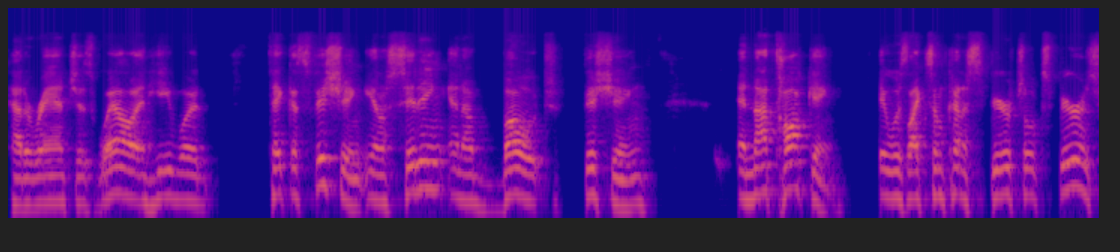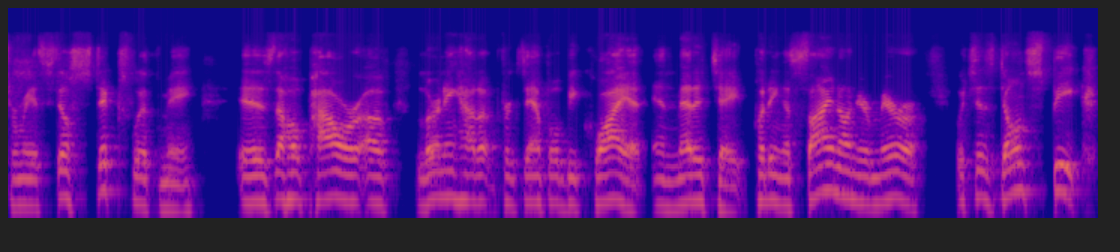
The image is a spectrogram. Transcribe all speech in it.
had a ranch as well, and he would take us fishing. You know, sitting in a boat fishing and not talking. It was like some kind of spiritual experience for me. It still sticks with me. Is the whole power of learning how to, for example, be quiet and meditate, putting a sign on your mirror which says, "Don't speak."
